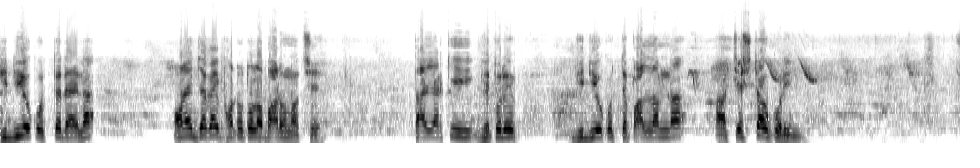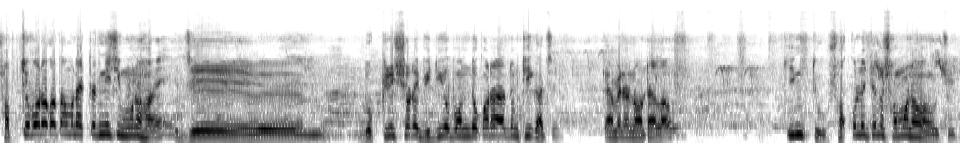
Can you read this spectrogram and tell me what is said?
ভিডিও করতে দেয় না। অনেক জায়গায় ফটো তোলা বারণ আছে। তাই আর কি ভেতরে ভিডিও করতে পারলাম না আর চেষ্টাও করিনি। সবচেয়ে বড় কথা আমার একটা জিনিসই মনে হয় যে, দক্ষিণেশ্বরে ভিডিও বন্ধ করা একদম ঠিক আছে, ক্যামেরা নট অ্যালাউ কিন্তু সকলের জন্য সমান হওয়া উচিত।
